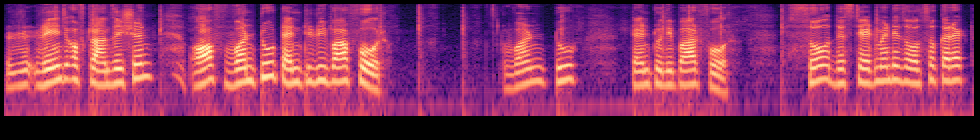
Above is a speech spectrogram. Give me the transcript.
range of transition of 1 to 10 to the power 4. 1 to 10 to the power 4. So, this statement is also correct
